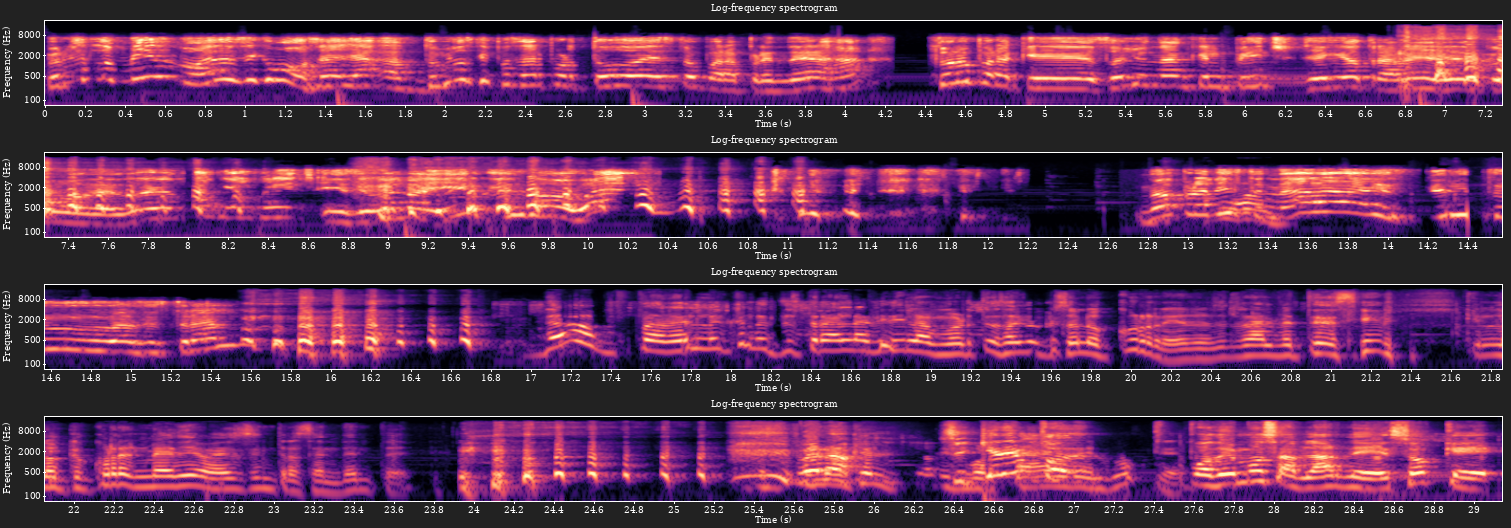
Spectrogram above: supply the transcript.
Pero es lo mismo, es así como, o sea, ya tuvimos que pasar por todo esto para aprender, ajá. Solo para que soy un ángel pitch llegue otra vez, es como de soy un ángel pitch y se vuelva a ir, es como, ¿No aprendiste nada, espíritu ancestral? No, para ver lo ancestral, la vida y la muerte es algo que solo ocurre. realmente decir que lo que ocurre en medio es intrascendente. bueno, si quieren podemos hablar de eso, que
